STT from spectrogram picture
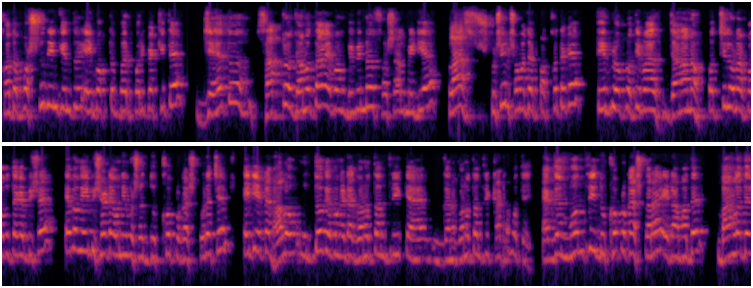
গত পরশু দিন কিন্তু এই বক্তব্যের পরিপ্রেক্ষিতে যেহেতু ছাত্র জনতা এবং বিভিন্ন সোশ্যাল মিডিয়া প্লাস সুশীল সমাজের পক্ষ থেকে তীব্র প্রতিবাদ জানানো হচ্ছিল ওনার পদত্যাগের বিষয়ে এবং এই বিষয়টা উনি অবশ্য দুঃখ প্রকাশ করেছেন। এটি একটা ভালো উদ্যোগ এবং এটা গণতান্ত্রিক গণতান্ত্রিক কাঠামোতে একজন মন্ত্রী দুঃখ প্রকাশ করা, এটা আমাদের বাংলাদেশ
